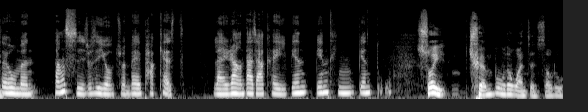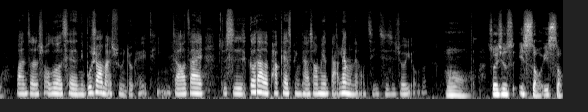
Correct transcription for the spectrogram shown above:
所以我们。当时就是有准备 podcast 来让大家可以边边听边读，所以全部都完整收录啊，完整收录，而且你不需要买书，你就可以听，只要在就是各大的 podcast 平台上面打量鸟集，其实就有了。哦，所以就是一首一首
